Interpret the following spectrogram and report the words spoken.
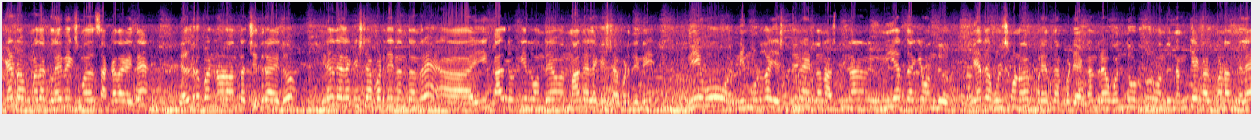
ಸೆಕೆಂಡ್ ಹಾಫ್ ಮಾತ್ರ ಕ್ಲೈಮ್ಯಾಕ್ಸ್ ಮಾತ್ರ ಸಕ್ಕದಾಗೈತೆ ಎಲ್ಲರೂ ಬಂದು ನೋಡೋವಂಥ ಚಿತ್ರ ಇದು. ಇನ್ನೊಂದು ಹೇಳೋಕ್ಕೆ ಇಷ್ಟಪಡ್ತೀನಿ ಅಂತಂದರೆ ಈ ಕಾಲದ ಹುಡುಗಿರು ಒಂದೇ ಒಂದು ಮಾತು ಹೇಳೋಕ್ಕೆ ಇಷ್ಟಪಡ್ತೀನಿ. ನೀವು ನಿಮ್ಮ ಹುಡುಗ ಎಷ್ಟು ದಿನ ಇರ್ತಾನೋ ಅಷ್ಟು ದಿನ ನೀವು ನಿಯತ್ತಾಗಿ ಒಂದು ನಿಯತ್ತಾಗಿ ಉಳಿಸ್ಕೊಂಡು ಹೋಗೋಕೆ ಪ್ರಯತ್ನ ಪಡಿ. ಯಾಕಂದರೆ ಒಂದು ಹುಡುಗರು ಒಂದು ನಂಬಿಕೆ ಕಳ್ಕೊಂಡಾದ್ಮೇಲೆ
